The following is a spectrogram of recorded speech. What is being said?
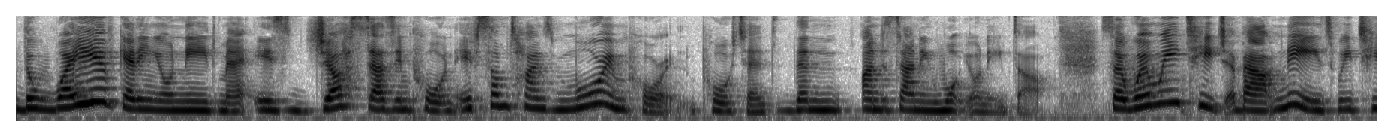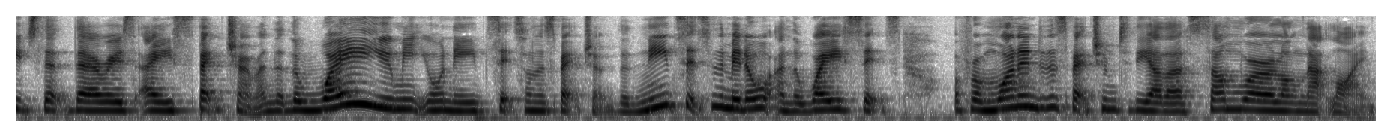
The way of getting your need met is just as important, if sometimes more important, than understanding what your needs are. So, when we teach about needs, we teach that there is a spectrum and that the way you meet your needs sits on a spectrum. The need sits in the middle, and the way sits from one end of the spectrum to the other, somewhere along that line.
